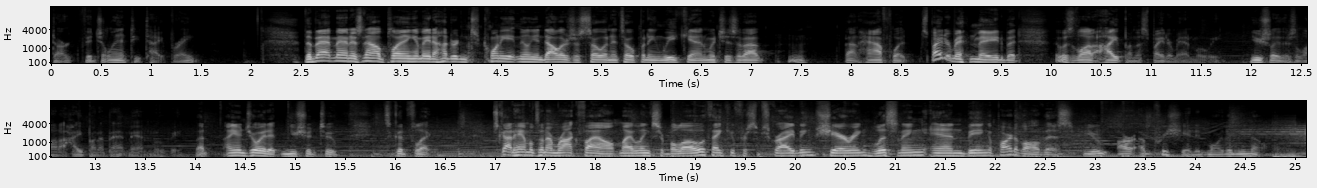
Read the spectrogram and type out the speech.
dark vigilante type, right? The Batman is now playing. It made 128 million dollars or so in its opening weekend, which is about hmm, about half what Spider-Man made. But there was a lot of hype on the Spider-Man movie. Usually, there's a lot of hype on a Batman movie, but I enjoyed it, and you should too. It's a good flick. Scott Hamilton, I'm Rockfile. My links are below. Thank you for subscribing, sharing, listening, and being a part of all this. You are appreciated more than you know.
